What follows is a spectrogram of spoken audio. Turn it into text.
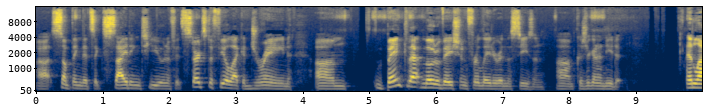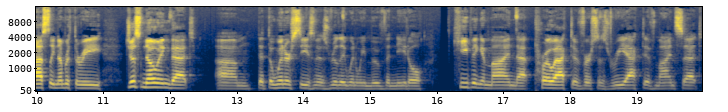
uh, something that's exciting to you, and if it starts to feel like a drain, um, bank that motivation for later in the season because um, you're going to need it. And lastly, number three, just knowing that um, that the winter season is really when we move the needle keeping in mind that proactive versus reactive mindset.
